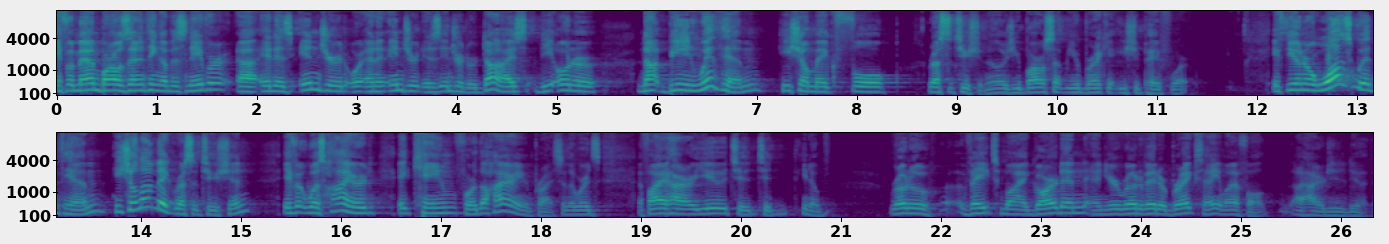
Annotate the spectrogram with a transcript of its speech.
If a man borrows anything of his neighbor, uh, it is injured, or and an injured is injured or dies, the owner not being with him, he shall make full restitution. In other words, you borrow something, you break it, you should pay for it. If the owner was with him, he shall not make restitution. If it was hired, it came for the hiring price. In other words, if I hire you to, to you know, rotovate my garden and your rotovator breaks, it ain't my fault. I hired you to do it.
